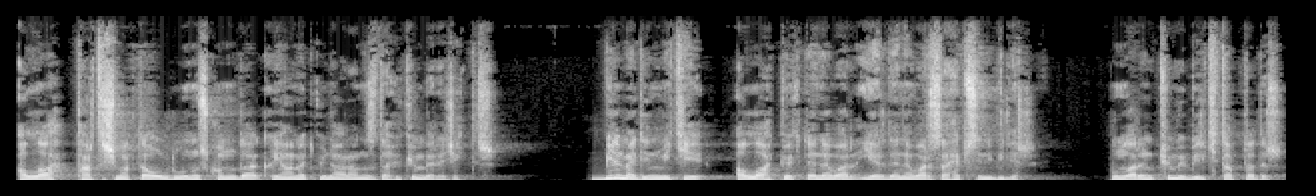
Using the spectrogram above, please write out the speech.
Allah tartışmakta olduğunuz konuda kıyamet günü aranızda hüküm verecektir. Bilmedin mi ki Allah gökte ne var yerde ne varsa hepsini bilir. Bunların tümü bir kitaptadır.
